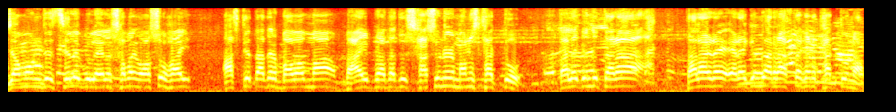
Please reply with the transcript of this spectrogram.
যেমন যে ছেলেগুলা এরা সবাই অসহায়। আজকে তাদের বাবা মা ভাই ব্রাদার যদি শাসনের মানুষ থাকতো তাহলে কিন্তু তারা তারা এরা- কিন্তু আর রাস্তাঘাটে থাকতো না।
